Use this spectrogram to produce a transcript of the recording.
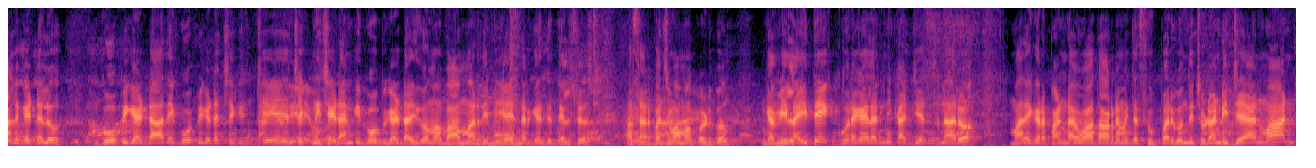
ఆలుగడ్డలు గోపిగడ్డ అదే గోపిగడ్డ చట్నీ చేయడానికి గోపిగడ్డ ఇదిగో మా బామ్మర్ది మీ అందరికైతే తెలుసు. మా సర్పంచ్ మామ కొడుకు. ఇంకా వీళ్ళైతే కూరగాయలన్నీ కట్ చేస్తున్నారు. మా దగ్గర పండగ వాతావరణం అయితే సూపర్గా ఉంది. చూడండి జయ హనుమాన్.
